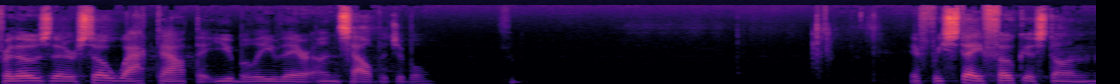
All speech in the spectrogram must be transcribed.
For those that are so whacked out that you believe they are unsalvageable. If we stay focused on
